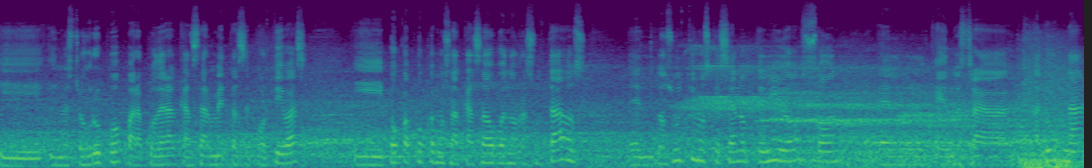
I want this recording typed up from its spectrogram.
y, y nuestro grupo para poder alcanzar metas deportivas y poco a poco hemos alcanzado buenos resultados los últimos que se han obtenido son el que nuestra alumna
